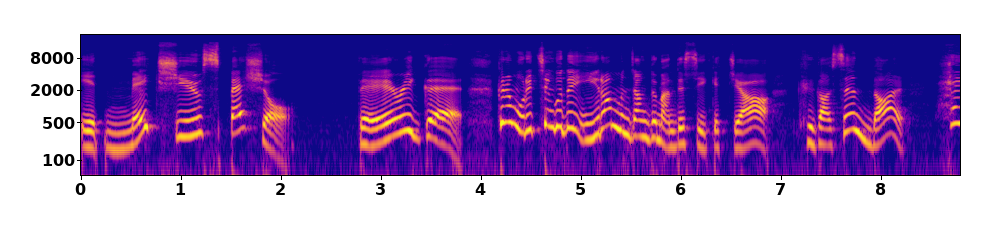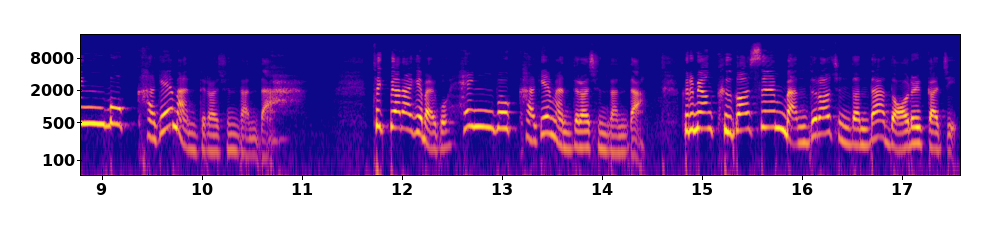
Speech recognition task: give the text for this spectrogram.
It makes you special. Very good. 그럼 우리 친구들이 이런 문장도 만들 수 있겠죠. 그것은 널 행복하게 만들어준단다. 특별하게 말고 행복하게 만들어준단다. 그러면 그것은 만들어준단다. 너를까지.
